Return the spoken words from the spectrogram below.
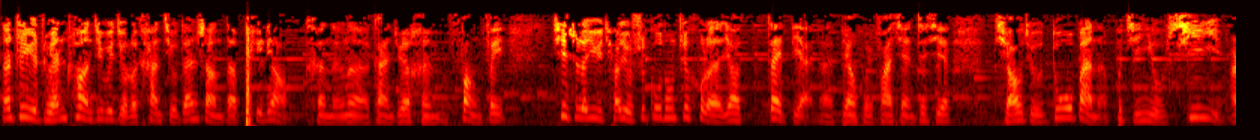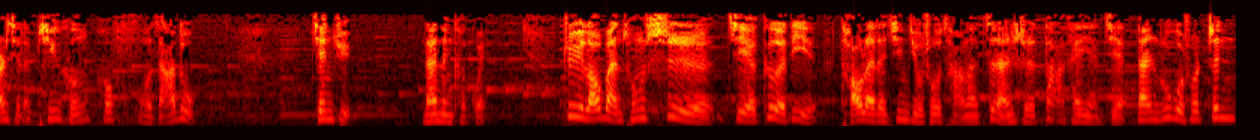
那至于原创鸡尾酒了，看酒单上的配料，可能呢感觉很放飞。其实呢，与调酒师沟通之后呢，要再点呢，便会发现这些调酒多半呢不仅有新意，而且呢平衡和复杂度兼具，难能可贵。至于老板从世界各地淘来的金酒收藏呢，自然是大开眼界。但如果说真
